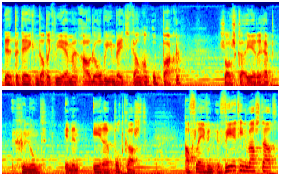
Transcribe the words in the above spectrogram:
Dit betekent dat ik weer mijn oude hobby een beetje kan gaan oppakken. Zoals ik al eerder heb genoemd in een eerdere podcast. Aflevering 14 was dat.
